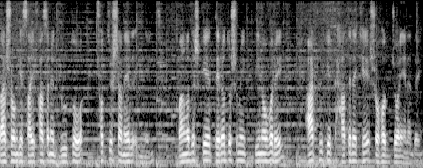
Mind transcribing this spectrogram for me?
তার সঙ্গে সাইফ হাসানের দ্রুত ছত্রিশ রানের ইনিংস। বাংলাদেশকে তেরো দশমিক তিন ওভারেই আট উইকেট হাতে রেখে সহজ জয় এনে দেয়।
